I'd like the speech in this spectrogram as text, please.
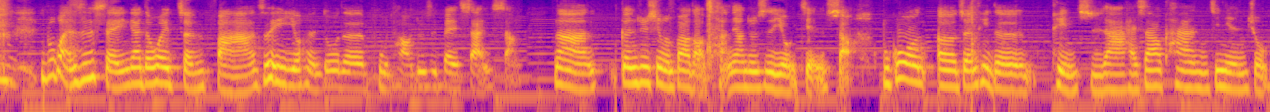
不管是谁，应该都会蒸发。所以有很多的葡萄就是被晒伤。那根据新闻报道，产量就是有减少。不过，呃，整体的品质啊，还是要看今年九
